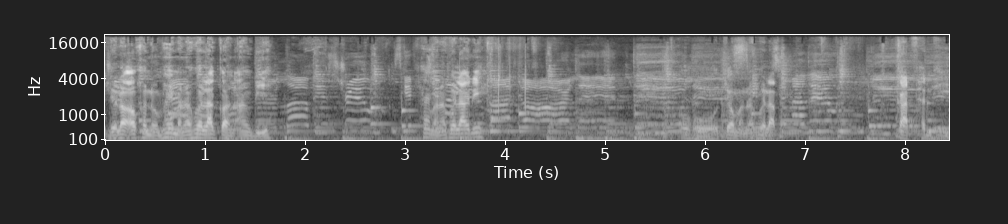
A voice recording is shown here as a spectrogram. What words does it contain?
เดี๋ยวเราเอาขนมให้หมาน้อยเพื่อนรักก่อนอ้าวบีให้หมาน้อยเพื่อนรักดิ เจ้าหมาน้อยเพื่อนรัก กัดทันที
